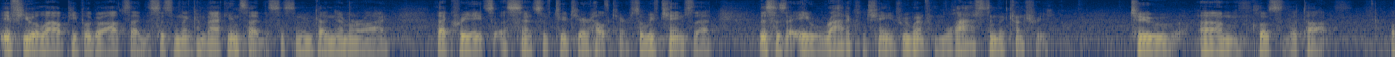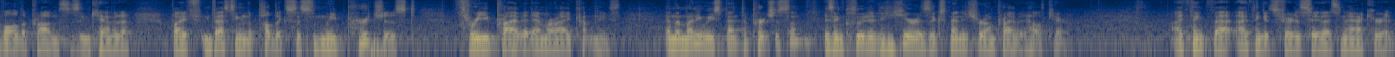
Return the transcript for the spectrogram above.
if you allow people to go outside the system then come back inside the system and get an MRI, that creates a sense of two-tier healthcare. So we've changed that. This is a radical change. We went from last in the country to um, close to the top of all the provinces in Canada. By investing in the public system, we purchased three private MRI companies. And the money we spent to purchase them is included in here as expenditure on private health care. I think that I think it's fair to say that's inaccurate.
